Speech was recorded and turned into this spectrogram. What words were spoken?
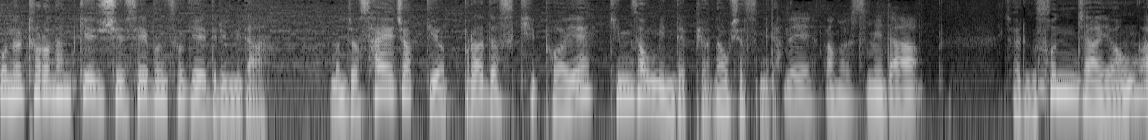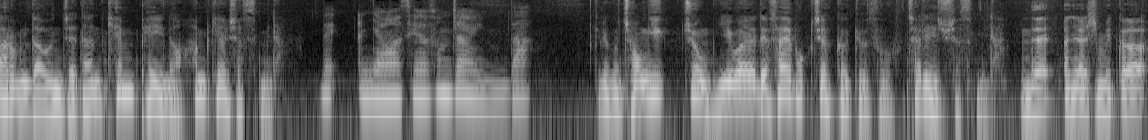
오늘 토론 함께 해 주실 세 분 소개해 드립니다. 먼저 사회적 기업 브라더스 키퍼의 김성민 대표 나오셨습니다. 네, 반갑습니다. 자, 그리고 손자영 아름다운 재단 campaigner 함께 하셨습니다. 네, 안녕하세요. 손자영입니다. 그리고 정익중 이화여대 사회복지학과 교수 자리해 주셨습니다. 네, 안녕하십니까.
